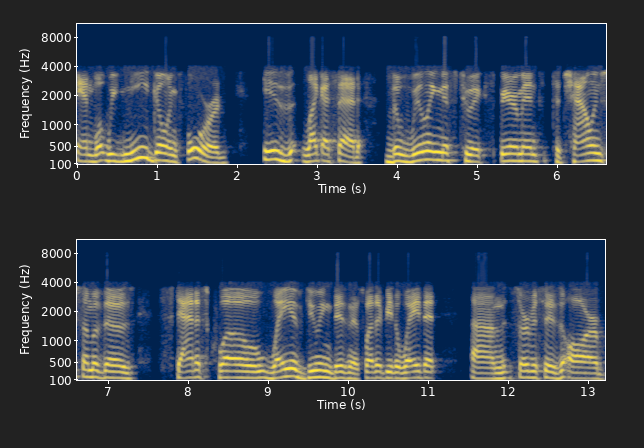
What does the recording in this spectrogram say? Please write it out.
and what we need going forward is like i said the willingness to experiment to challenge some of those status quo way of doing business whether it be the way that um, services are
